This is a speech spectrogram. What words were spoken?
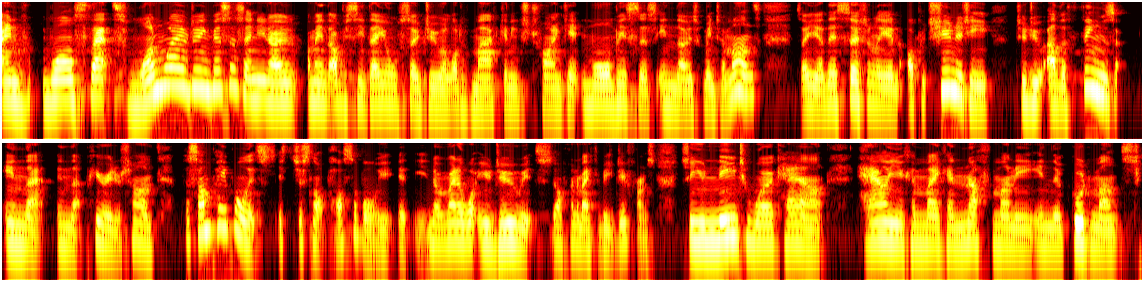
And whilst that's one way of doing business, and you know, I mean, obviously they also do a lot of marketing to try and get more business in those winter months. So yeah, there's certainly an opportunity to do other things in that in that period of time. For some people, it's it's just not possible. It, no matter what you do, it's not going to make a big difference. So you need to work out how you can make enough money in the good months to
